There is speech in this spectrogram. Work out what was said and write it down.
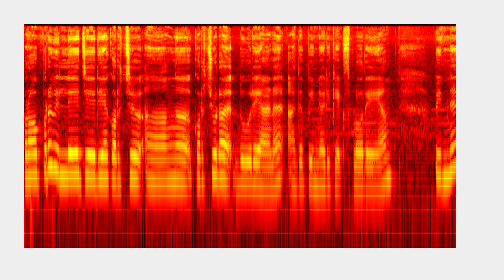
പ്രോപ്പർ വില്ലേജ് ഏരിയ കുറച്ച് അങ്ങ് കുറച്ചുകൂടെ ദൂരെയാണ്. അത് പിന്നെ ഒരിക്കൽ എക്സ്പ്ലോർ ചെയ്യാം. പിന്നെ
